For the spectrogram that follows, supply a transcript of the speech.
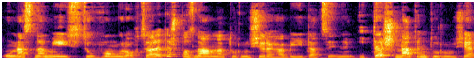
u nas na miejscu w Wągrowcu, ale też poznałam na turnusie rehabilitacyjnym. I też na tym turnusie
